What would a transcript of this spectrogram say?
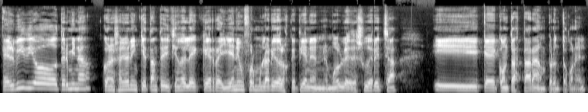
El vídeo termina con el señor inquietante diciéndole que rellene un formulario de los que tiene en el mueble de su derecha y que contactarán pronto con él.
